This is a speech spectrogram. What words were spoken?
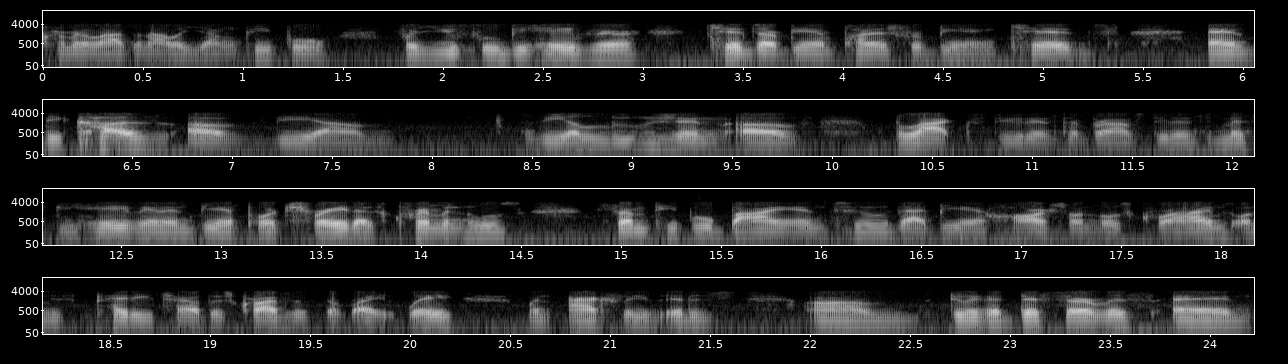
criminalizing our young people for youthful behavior. Kids are being punished for being kids, and because of the um, the illusion of black students and brown students misbehaving and being portrayed as criminals, some people buy into that being harsh on those crimes, on these petty childish crimes, is the right way, when actually it is um, doing a disservice and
